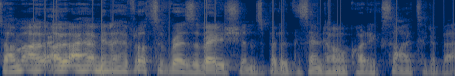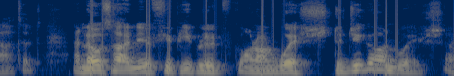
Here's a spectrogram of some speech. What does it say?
So I'm, I, I mean, I have lots of reservations, but at the same time, I'm quite excited about it. And also, I knew a few people who'd gone on Wish. Did you go on Wish? I,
